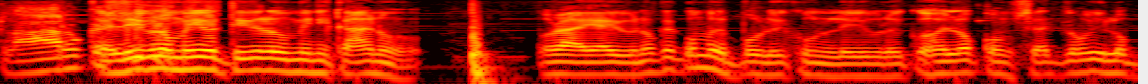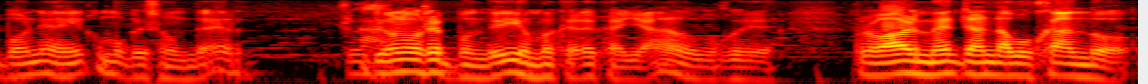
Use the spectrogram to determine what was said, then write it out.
Claro que El libro mío, El Tigre Dominicano, por ahí hay uno que como publica un libro y coge los conceptos y los pone ahí como que son de él. Yo no respondí, yo me quedé callado porque probablemente anda buscando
